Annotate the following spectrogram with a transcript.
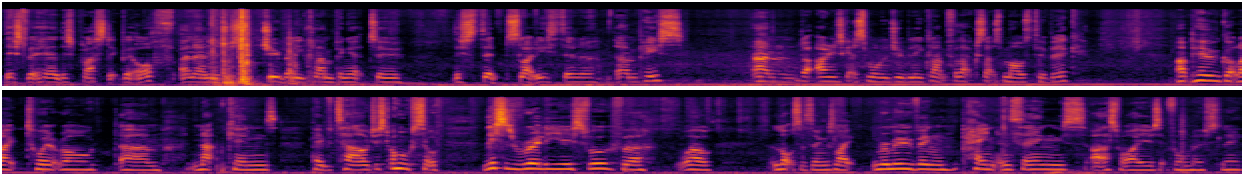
this bit here, this plastic bit off, and then just Jubilee clamping it to this thin, slightly thinner um, piece. And I need to get a smaller Jubilee clamp for that because that's miles too big. Up here we've got like toilet roll, um, napkins, paper towel, just all sort of this is really useful for, well, lots of things like removing paint and things. Uh, that's what I use it for mostly.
